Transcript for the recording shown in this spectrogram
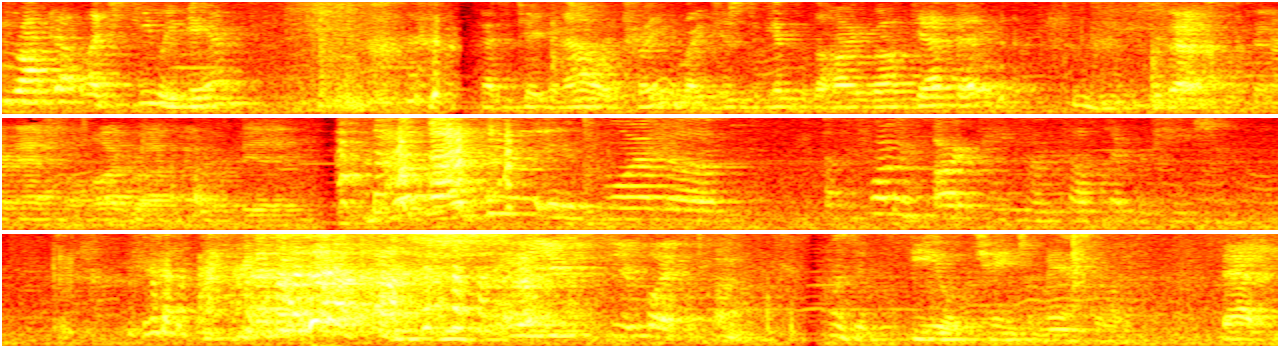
you rock out like Steely Dan? Had to take an hour train ride just to get to the Hard Rock Cafe. He's obsessed with international hard rock memorabilia. What I do is more of a, a performance art piece on self-deprecation. You should see your place sometime. How does it feel to change a man's life? Dad.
